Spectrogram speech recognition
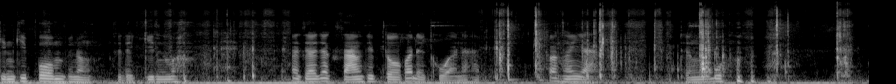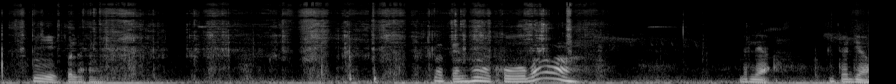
กินขี้โปมพี่น้องจะได้กินบ่ถ้าเจะจากสามสิบตัวก็ได้ขัวนะครับ ก็เฮยอยากถึงแล้วบุ นี่กคนละอัน มาเป็นหัวโคบ่เป็นเหลี่ยตัวเดียว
